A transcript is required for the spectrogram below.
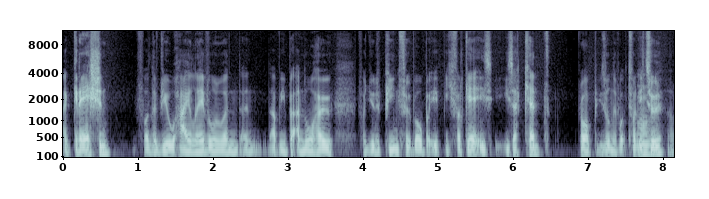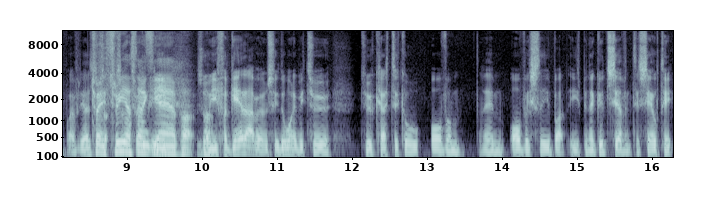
aggression for the real high level and, and a wee bit of know how for European football. But you forget he's he's a kid. Rob, he's only what twenty two oh. or whatever he is. Twenty three, so, so I think. Yeah, but, so but... you forget that about him. So you don't want to be too too critical of him, um, obviously. But he's been a good servant to Celtic,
